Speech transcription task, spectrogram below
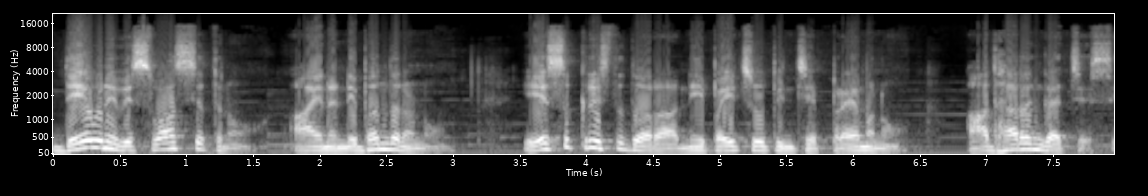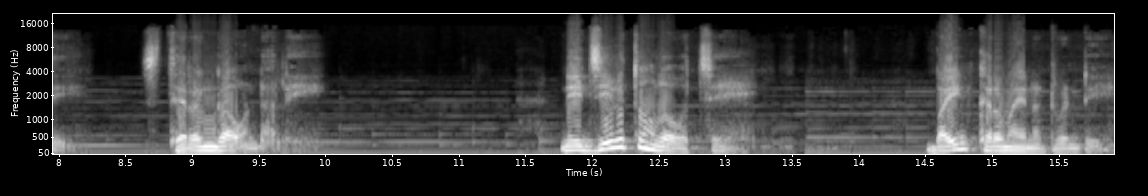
దేవుని విశ్వాస్యతను ఆయన నిబంధనను యేసుక్రీస్తు ద్వారా నీపై చూపించే ప్రేమను ఆధారంగా చేసి స్థిరంగా ఉండాలి. నీ జీవితంలో వచ్చే భయంకరమైనటువంటి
